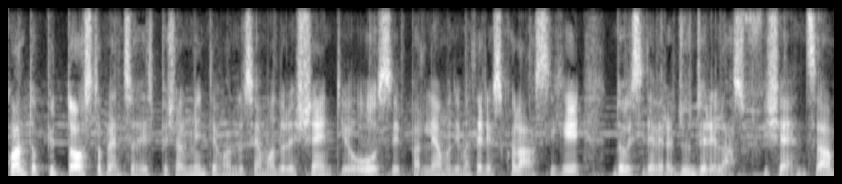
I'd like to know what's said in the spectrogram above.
quanto piuttosto penso che specialmente quando siamo adolescenti o se parliamo di materie scolastiche dove si deve raggiungere la sufficienza,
